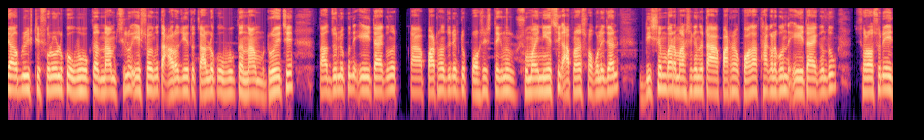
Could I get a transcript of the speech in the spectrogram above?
ডাব্লিউ লিস্টে ষোলো লক্ষ উপভোক্তার নাম ছিল, এর সঙ্গে কিন্তু আরও যেহেতু চার লক্ষ উপভোক্তার নাম রয়েছে, তার জন্য কিন্তু এই টাকা কিন্তু টাকা পাঠানোর জন্য একটু প্রসেসটা কিন্তু সময় নিয়েছে। আপনারা সকলে জানেন, ডিসেম্বর মাসে কিন্তু টাকা পাঠানোর কথা থাকলে কিন্তু এই টাকা কিন্তু সরাসরি এই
